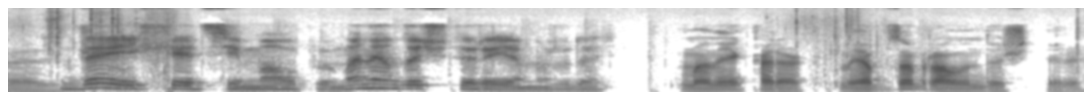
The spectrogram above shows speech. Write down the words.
Блядь. Де їх ці мавпи? У мене МД4 я можу дати. У мене є коряк. Ну я б забрав МД4.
